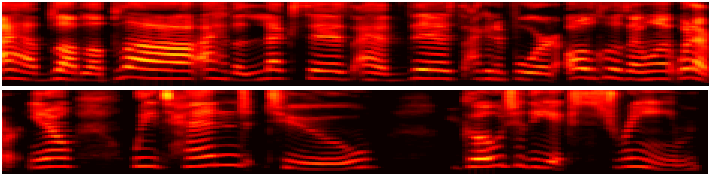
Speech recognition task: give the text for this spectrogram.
I have blah, blah, blah. I have a Lexus. I have this. I can afford all the clothes I want, whatever. You know, we tend to go to the extreme,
